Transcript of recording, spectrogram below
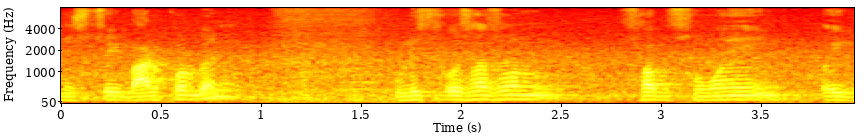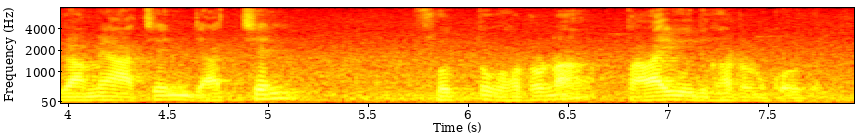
নিশ্চয়ই বার করবেন। পুলিশ প্রশাসন সব সময়ই ওই গ্রামে আছেন, যাচ্ছেন। সত্য ঘটনা তারাই উদ্ঘাটন করবেন।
